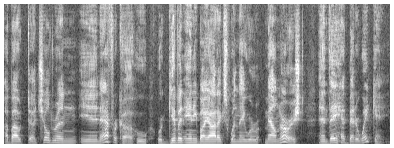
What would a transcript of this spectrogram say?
about uh, children in Africa who were given antibiotics when they were malnourished and they had better weight gain.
